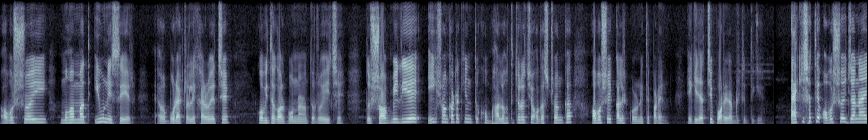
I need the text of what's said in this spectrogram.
অবশ্যই মোহাম্মদ ইউনিসের ওপর একটা লেখা রয়েছে। কবিতা গল্প অন্যান্য তো রয়েছে তো সব মিলিয়ে এই সংখ্যাটা কিন্তু খুব ভালো হতে চলেছে অগাস্ট সংখ্যা। অবশ্যই কালেক্ট করে নিতে পারেন। এগিয়ে যাচ্ছি পরের আপডেটের দিকে। একই সাথে অবশ্যই জানাই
